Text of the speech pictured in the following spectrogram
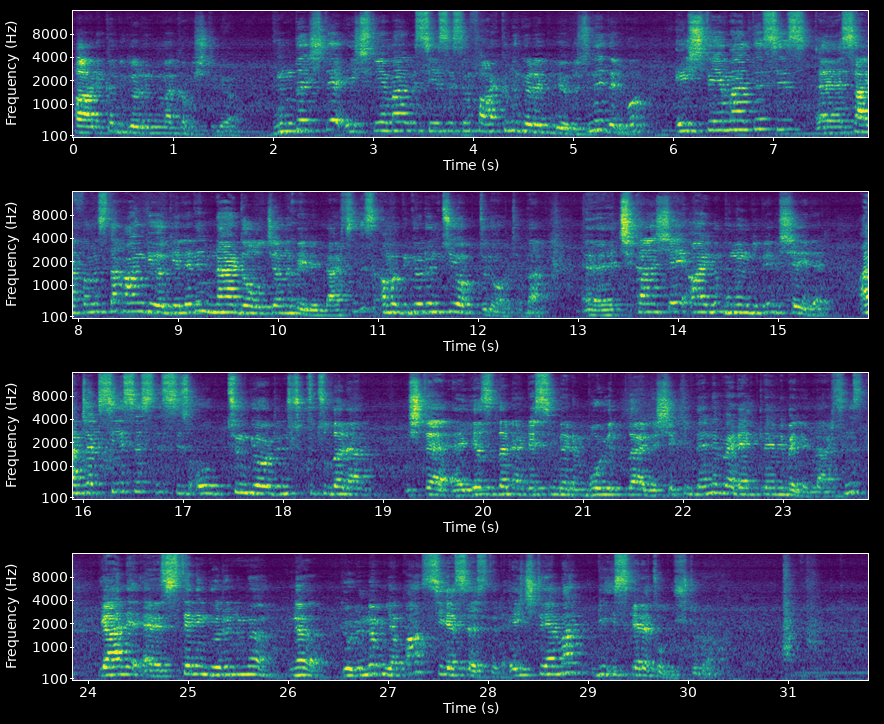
harika bir görünüme kavuşturuyor. Bunda işte HTML ve CSS'in farkını görebiliyoruz. Nedir bu? HTML'de siz e, sayfanızda hangi ögelerin nerede olacağını belirlersiniz ama bir görüntü yoktur ortada. E, çıkan şey aynı bunun gibi bir şeydir. Ancak CSS'de siz o tüm gördüğünüz kutuların, işte e, yazıların, resimlerin boyutlarını, şekillerini ve renklerini belirlersiniz. Yani e, sitenin görünümü ne görünüm yapan CSS'tir. HTML bir iskelet oluşturur.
